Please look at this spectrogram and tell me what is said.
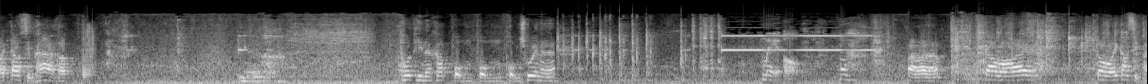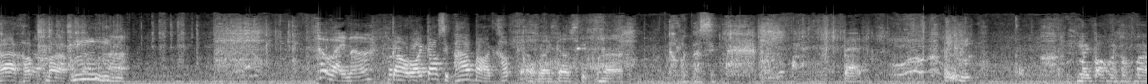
995ครับ โทษทีนะครับ ผมผมผมช่วยนะไม่ออกอ่า900 995ครับมาอืมเท่าไหร่นะ995บาทครับเก้าร้อยเก้าสิบห้า980แปด ไม่ต้องนะครับมา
